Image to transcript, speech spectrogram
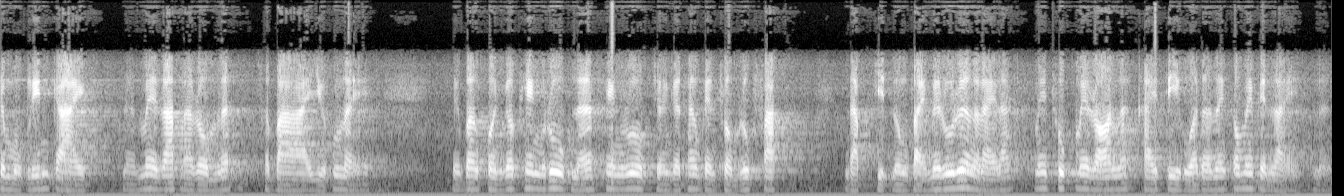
จมูกลิ้นกายนะไม่รับอารมณ์แล้วสบายอยู่ข้างในหรือบางคนก็เพ่งรูปนะ เพ่งรูปจนกระทั่งเป็นพรมลูกฟัก ดับจิตลงไปไม่รู้เรื่องอะไรละไม่ทุกข์ไม่ร้อนละใครตีหัวตอนนั้นก็ไม่เป็นไรนะ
